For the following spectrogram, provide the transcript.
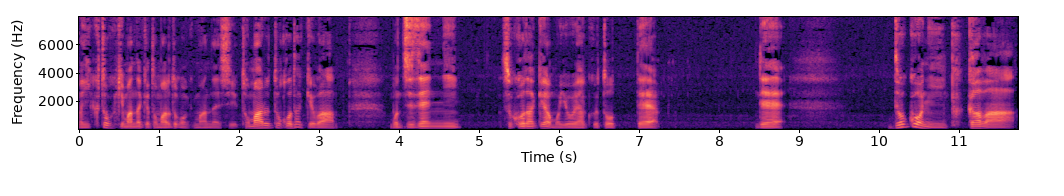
まあ、行くとこ決まんなきゃ泊まるとこも決まんないし泊まるとこだけはもう事前にそこだけはもう予約取ってでどこに行くかは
